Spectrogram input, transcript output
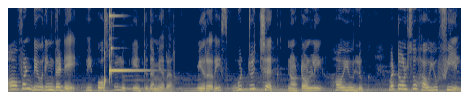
Often during the day, we pause to look into the mirror. Mirror is good to check not only how you look, but also how you feel.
